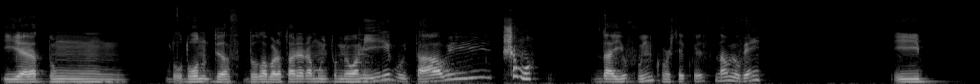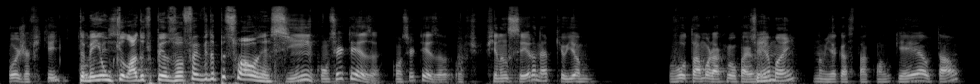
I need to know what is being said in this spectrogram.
E era de um. O dono do laboratório era muito meu amigo e tal, e chamou. Daí eu fui, conversei com ele, falei, não, eu venho. E, pô, já fiquei. Também um que lado que pesou foi a vida pessoal, né? Sim, com certeza, com certeza. O Financeiro, né? Porque eu ia voltar a morar com meu pai e minha mãe, não ia gastar com aluguel e tal.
